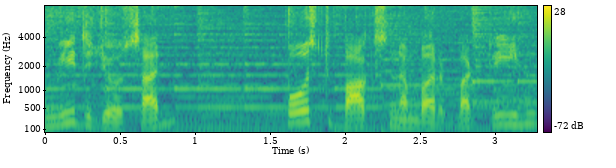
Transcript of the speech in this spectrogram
उमेद जो सर पोस्ट बॉक्स नंबर ॿटीह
